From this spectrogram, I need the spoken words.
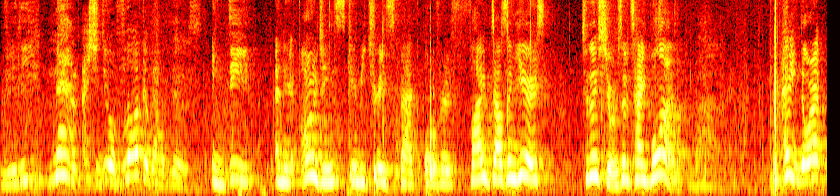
Really? Man, I should do a vlog about this. Indeed, and their origins can be traced back over 5,000 years to the shores of Taiwan. Hey, Nora,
